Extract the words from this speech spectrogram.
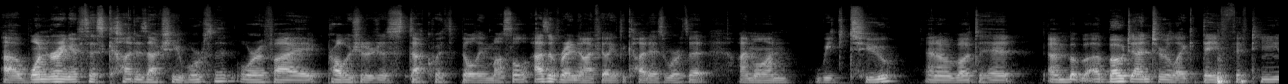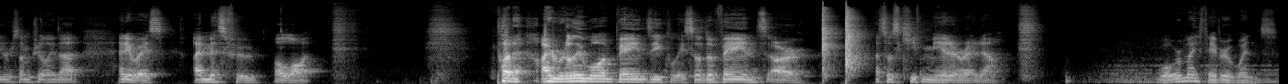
Uh, wondering if this cut is actually worth it or if I probably should have just stuck with building muscle. As of right now, I feel like the cut is worth it. I'm on week two and I'm about to hit, I'm about to enter like day 15 or some shit like that. Anyways, I miss food a lot. but I really want veins equally, so the veins are, that's what's keeping me in it right now. What were my favorite wins?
